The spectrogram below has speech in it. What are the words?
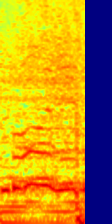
Boy,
